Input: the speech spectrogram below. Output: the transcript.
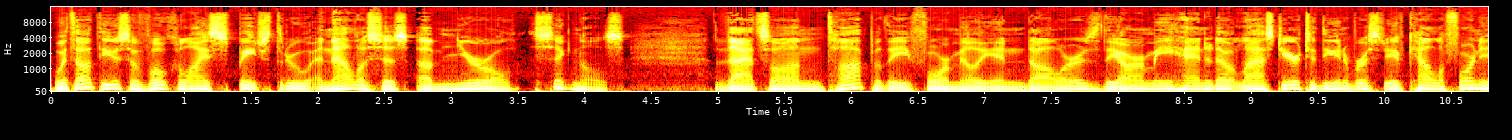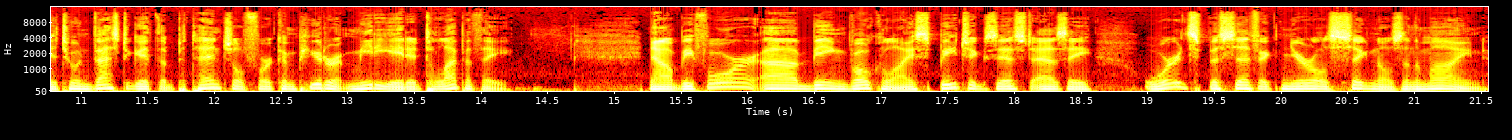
without the use of vocalized speech through analysis of neural signals. That's on top of the $4 million the Army handed out last year to the University of California to investigate the potential for computer mediated telepathy. Now, before uh, being vocalized, speech exists as a word specific neural signals in the mind.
